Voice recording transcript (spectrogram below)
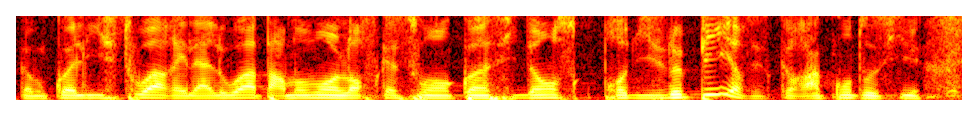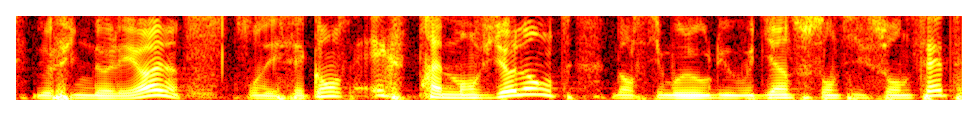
comme quoi l'histoire et la loi, par moments, lorsqu'elles sont en coïncidence, produisent le pire, c'est ce que raconte aussi le film de Léon, ce sont des séquences extrêmement violentes dans le cinéma hollywoodien 66-67,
